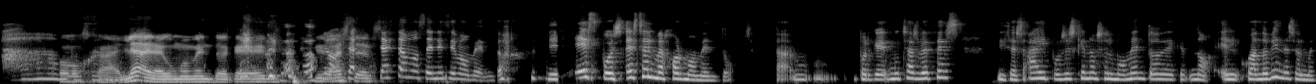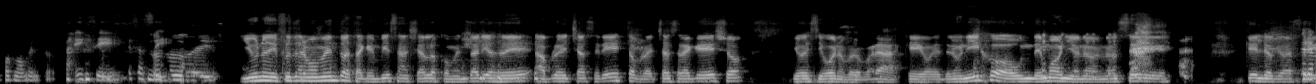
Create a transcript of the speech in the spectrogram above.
Ah, pues Ojalá en algún momento que... ya, estamos en ese momento. Es, pues es el mejor momento. Porque muchas veces dices, ay, pues es que no es el momento de que. No, el, cuando viene es el mejor momento. Y sí, es así. y uno disfruta el momento hasta que empiezan a llegar los comentarios de aprovechar hacer esto, aprovechar hacer aquello. Y vos decís, bueno, pero pará, ¿qué voy a tener un hijo o un demonio? No, no sé qué es lo que va a ser.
